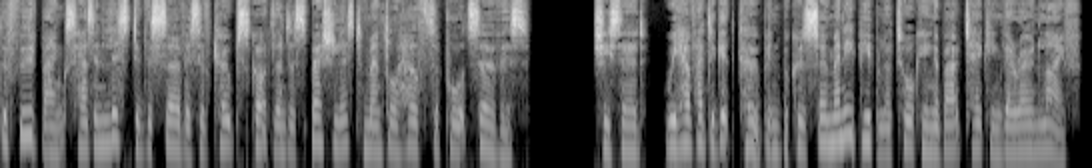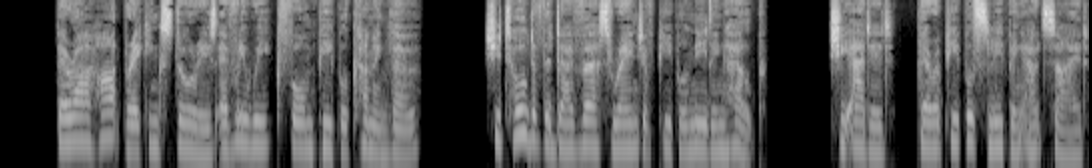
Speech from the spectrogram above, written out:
The food banks has enlisted the service of Cope Scotland, a specialist mental health support service. She said, We have had to get Cope in because so many people are talking about taking their own life. There are heartbreaking stories every week from people coming though, she told of the diverse range of people needing help. She added, There are people sleeping outside.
